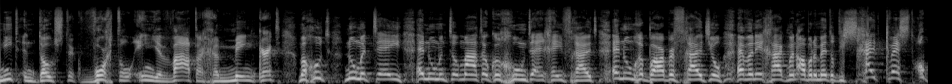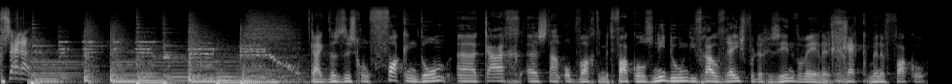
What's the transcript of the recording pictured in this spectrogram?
niet een doodstuk wortel in je water geminkerd. Maar goed, noem het thee en noem een tomaat ook een groente en geen fruit. En noem rabarber fruit, joh. En wanneer ga ik mijn abonnement op die scheidquest opzeggen? Kijk, dat is dus gewoon fucking dom. Eh, Kaag eh, staan opwachten met fakkels. Niet doen. Die vrouw vreest voor de gezin vanwege een gek met een fakkel.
